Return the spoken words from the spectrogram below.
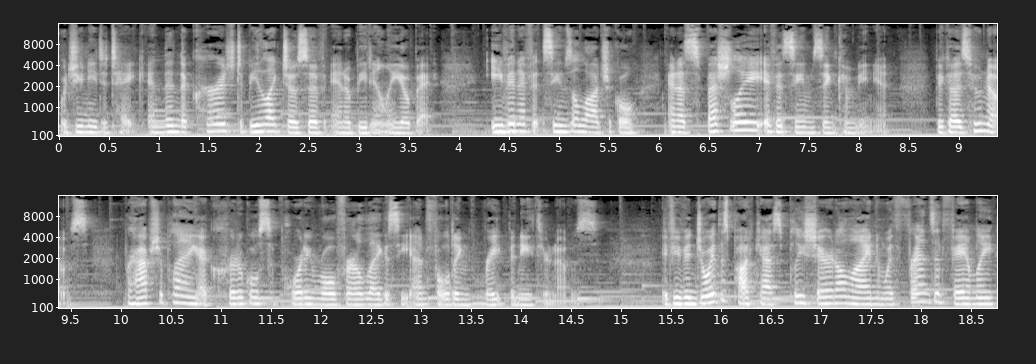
which you need to take, and then the courage to be like Joseph and obediently obey, even if it seems illogical, and especially if it seems inconvenient. Because who knows? Perhaps you're playing a critical supporting role for a legacy unfolding right beneath your nose. If you've enjoyed this podcast, please share it online and with friends and family.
